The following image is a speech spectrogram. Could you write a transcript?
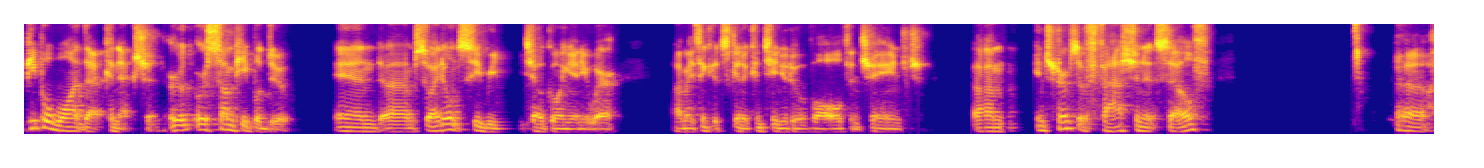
People want that connection, or or some people do and um, so I don't see retail going anywhere. Um, I think it's going to continue to evolve and change. Um, in terms of fashion itself, uh,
